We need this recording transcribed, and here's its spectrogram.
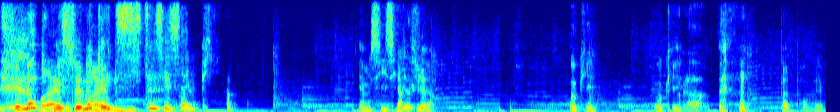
Ce mec, mais ce mec a existé, c'est ça le pire. MC Circular. Ok, ok. Pas de problème.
